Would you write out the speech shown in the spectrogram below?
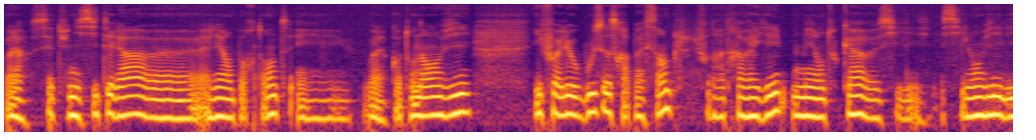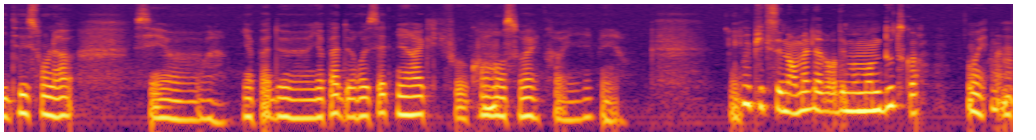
voilà, cette unicité-là, euh, elle est importante et voilà, quand on a envie, il faut aller au bout, ça sera pas simple, il faudra travailler, mais en tout cas, si, si l'envie et l'idée sont là, c'est voilà, il n'y a pas de, il a pas de recette miracle, il faut croire mm. en soi et travailler. Mais, et puis que c'est normal d'avoir des moments de doute, quoi. Oui. Mm.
